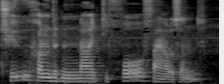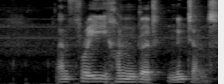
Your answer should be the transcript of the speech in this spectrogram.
294,300 newtons.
